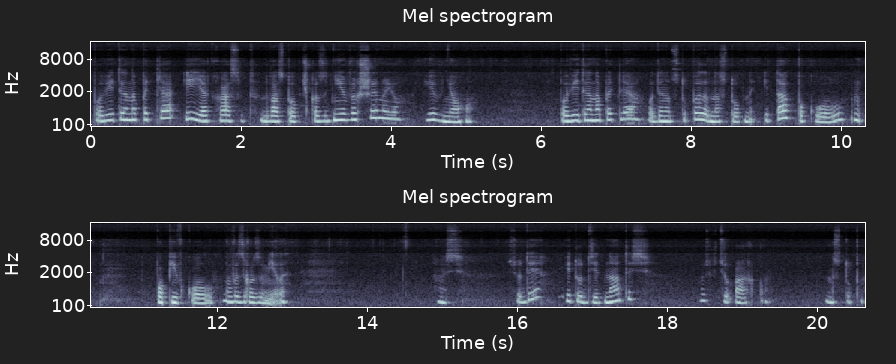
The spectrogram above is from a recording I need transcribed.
Повітряна петля і якраз два стовпчика з однією вершиною і в нього. Повітряна петля, один відступили в наступний. І так по колу, ну, по півколу, ну ви зрозуміли. Ось сюди і тут з'єднатись ось в цю арку. Наступну.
